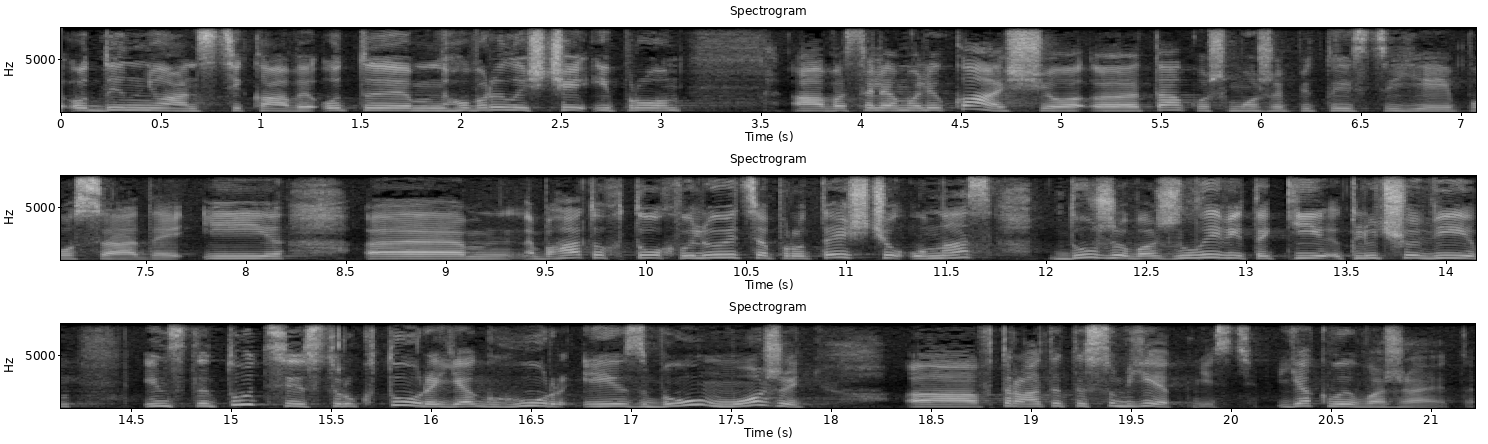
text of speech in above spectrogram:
один нюанс цікавий. От е, говорили ще і про. А Василя Малюка, що е, також може піти з цієї посади, і е, багато хто хвилюється про те, що у нас дуже важливі такі ключові інституції, структури, як ГУР і СБУ, можуть е, втратити суб'єктність. Як ви вважаєте?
